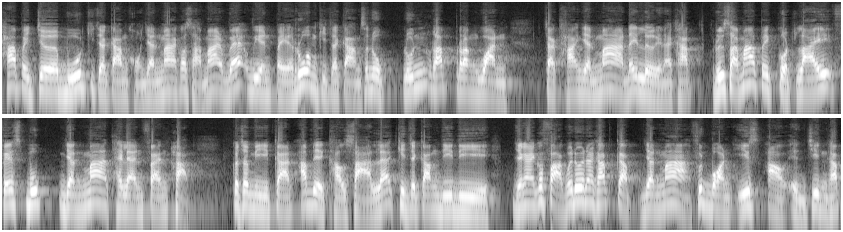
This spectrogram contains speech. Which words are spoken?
ถ้าไปเจอบูธกิจกรรมของยันมาก็สามารถแวะเวียนไปร่วมกิจกรรมสนุกลุ้นรับรางวัล จากทางยันมาได้เลยนะครับ หรือสามารถไปกดไลค์ Facebook ยันมาไทยแลนด์แฟนคลับก็จะมีการอัปเดตข่าวสารและกิจกรรมดีๆ ยังไงก็ฝากไว้ด้วยนะครับ กับยันมาฟุตบอล East Out Engine ครับ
